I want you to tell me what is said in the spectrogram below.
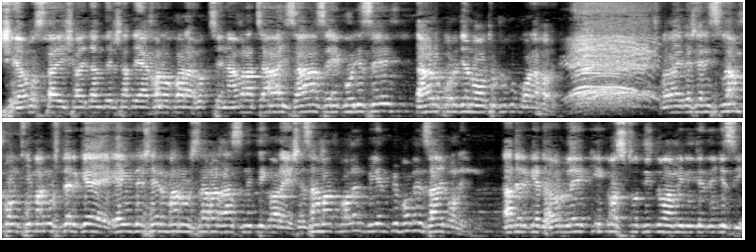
সে অবস্থায় শয়তানদের সাথে এখনও করা হচ্ছে না। আমরা চাই, যা সে করেছে, তার উপর যেন অতটুকু করা হয়। দেশের ইসলামপন্থী মানুষদেরকে এই দেশের মানুষ যারা রাজনীতি করে, সে জামাত বলেন, বিএনপি বলেন, যাই বলেন তাদেরকে ধরলে কি কষ্ট দিত আমি নিজে দেখেছি।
